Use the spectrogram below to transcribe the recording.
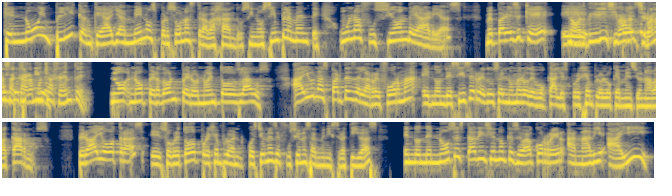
que no implican que haya menos personas trabajando, sino simplemente una fusión de áreas, me parece que... Eh, no, Viri, si van, van a sacar a mucha gente. No, no, perdón, pero no en todos lados. Hay unas partes de la reforma en donde sí se reduce el número de vocales, por ejemplo, lo que mencionaba Carlos. Pero hay otras, eh, sobre todo, por ejemplo, en cuestiones de fusiones administrativas, en donde no se está diciendo que se va a correr a nadie ahí.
